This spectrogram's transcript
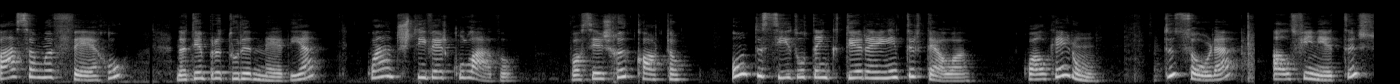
passam a ferro na temperatura média, quando estiver colado, vocês recortam. Um tecido tem que ter a entretela, qualquer um. Tesoura, alfinetes,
